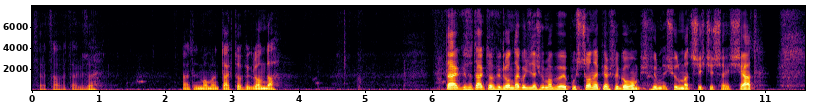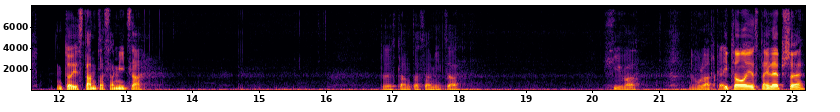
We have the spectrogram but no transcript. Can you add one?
sercowy, także na ten moment tak to wygląda. Także tak to wygląda. Godzina siódma były puszczone. Pierwszy gołąb siódm- 7.36 siat. I to jest tamta samica. To jest tamta samica. Siwa. Dwulatka. I to jest najlepsze.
